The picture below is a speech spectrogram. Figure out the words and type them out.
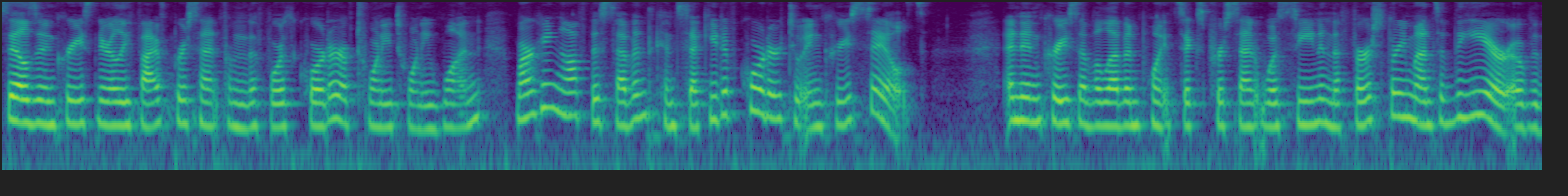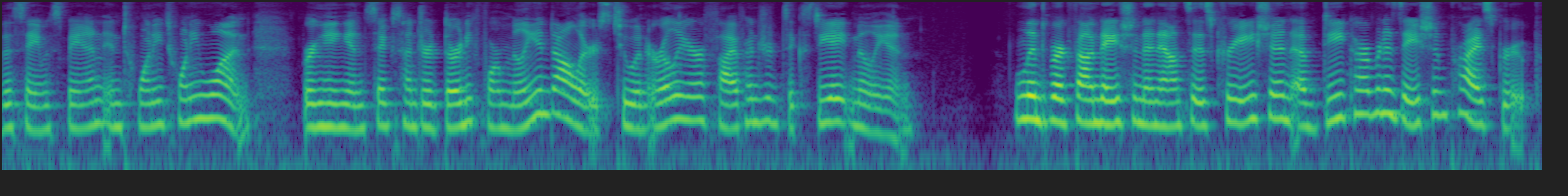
Sales increased nearly 5% from the fourth quarter of 2021, marking off the seventh consecutive quarter to increase sales. An increase of 11.6% was seen in the first three months of the year over the same span in 2021, bringing in $634 million to an earlier 568 million. Lindbergh Foundation announces creation of Decarbonization Prize Group.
